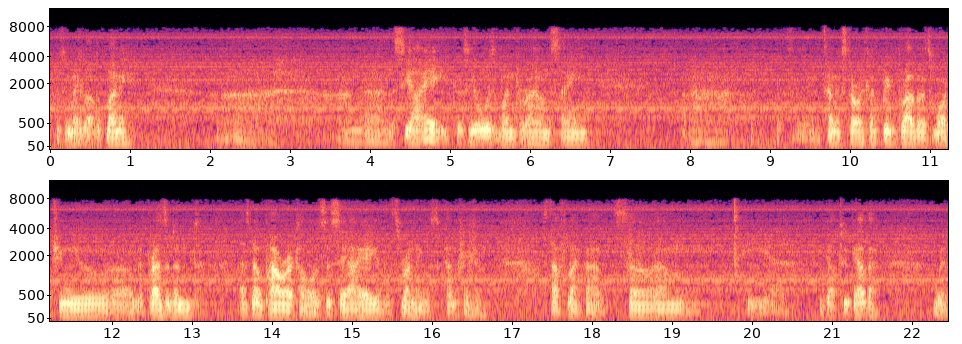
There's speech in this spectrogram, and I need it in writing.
because he made a lot of money. Uh, and uh, the CIA, because he always went around saying, uh, telling stories like Big Brother is watching you, uh, the president has no power at all, it's the CIA that's running this country and stuff like that. So um, he, he got together with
